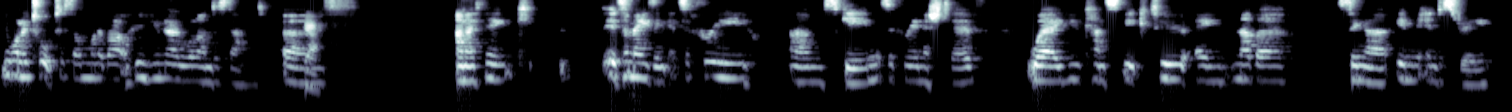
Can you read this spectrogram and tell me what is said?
you want to talk to someone about who you know will understand. Um, yes. and I think it's amazing. It's a free um, scheme. It's a free initiative where you can speak to another singer in the industry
